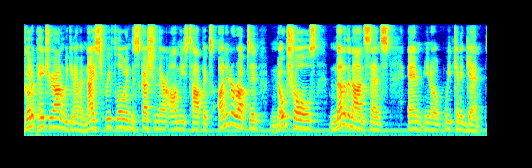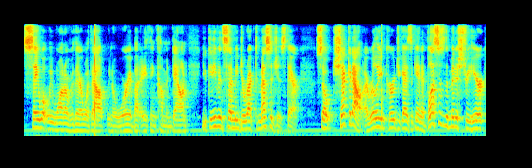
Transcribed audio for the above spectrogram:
go to Patreon. We can have a nice free flowing discussion there on these topics, uninterrupted, no trolls, none of the nonsense. And, you know, we can again say what we want over there without, you know, worry about anything coming down. You can even send me direct messages there. So check it out. I really encourage you guys again. It blesses the ministry here,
